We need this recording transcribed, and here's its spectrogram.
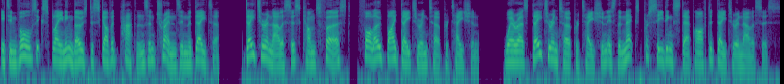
It involves explaining those discovered patterns and trends in the data. Data analysis comes first, followed by data interpretation whereas data interpretation is the next preceding step after data analysis.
